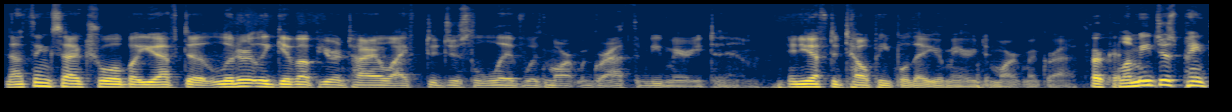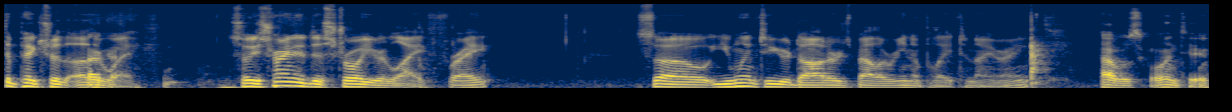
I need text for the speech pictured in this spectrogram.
Nothing sexual, but you have to literally give up your entire life to just live with Mark McGrath and be married to him. And you have to tell people that you're married to Mark McGrath. Okay. Let me just paint the picture the other Okay. way. So he's trying to destroy your life, right? So you went to your daughter's ballerina play tonight, right? I was going to.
